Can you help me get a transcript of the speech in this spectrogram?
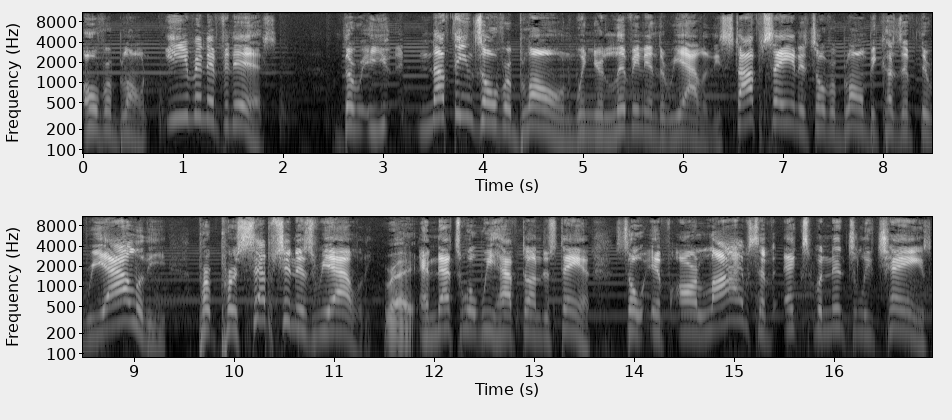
overblown. Even if it is, the you, nothing's overblown when you're living in the reality. Stop saying it's overblown because if the reality per- perception is reality. Right. And that's what we have to understand. So if our lives have exponentially changed,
